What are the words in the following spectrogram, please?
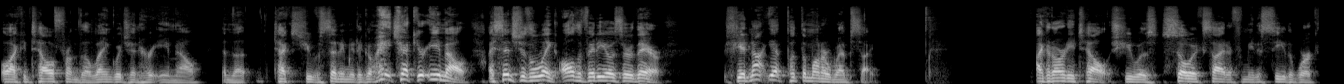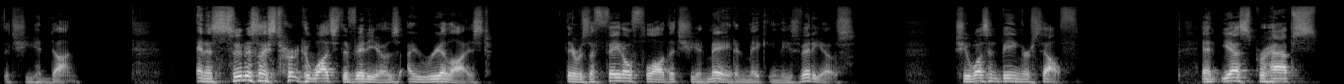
well, I could tell from the language in her email and the text she was sending me to go, hey, check your email. I sent you the link. All the videos are there. She had not yet put them on her website. I could already tell she was so excited for me to see the work that she had done. And as soon as I started to watch the videos, I realized there was a fatal flaw that she had made in making these videos. She wasn't being herself. And yes, perhaps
